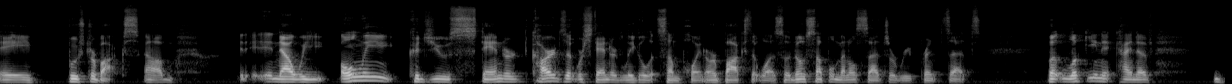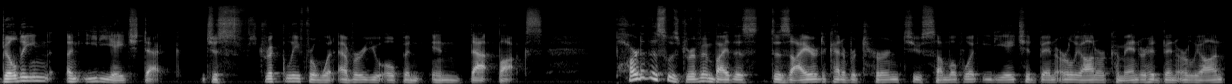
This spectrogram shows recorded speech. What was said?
a booster box. Um, now we only could use standard cards that were standard legal at some point or a box that was. So no supplemental sets or reprint sets. But looking at kind of building an edh deck just strictly from whatever you open in that box. Part of this was driven by this desire to kind of return to some of what edh had been early on or commander had been early on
